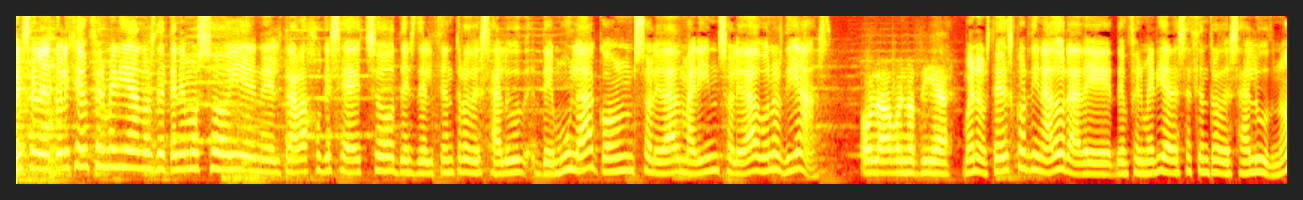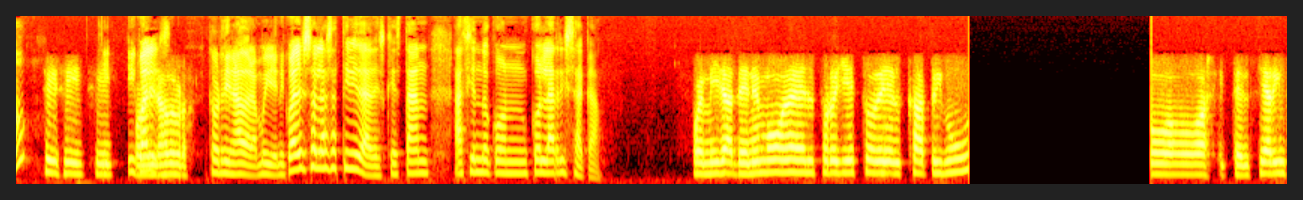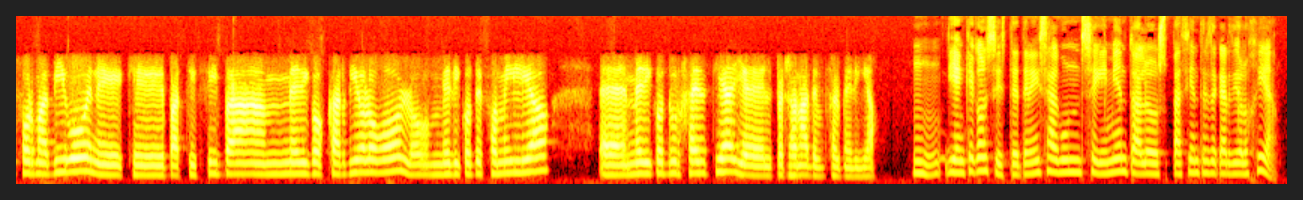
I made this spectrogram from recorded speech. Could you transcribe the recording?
Pues en el Colegio de Enfermería nos detenemos hoy en el trabajo que se ha hecho desde el Centro de Salud de Mula con Soledad Marín. Soledad, buenos días. Hola, buenos días. Bueno, usted es coordinadora de, enfermería de ese centro de salud, ¿no? Sí, sí, sí. ¿Y, coordinadora. coordinadora, muy bien. ¿Y cuáles son las actividades que están haciendo con, la risaca? Pues mira, tenemos el proyecto del CAPRIMUS asistencial informativo en el que participan médicos cardiólogos, los médicos de familia, eh, médicos de urgencia y el personal de enfermería. ¿Y en qué consiste? ¿Tenéis algún seguimiento a los pacientes de cardiología?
